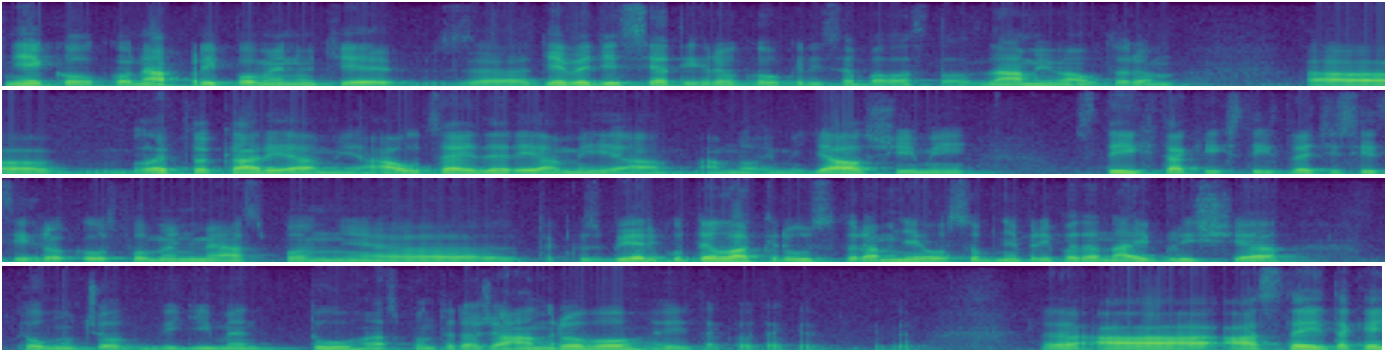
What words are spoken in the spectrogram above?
niekoľko na pripomenutie z 90. rokov, kedy sa Bala stal známym autorom, a, leptokáriami a outsideriami a, a mnohými ďalšími z tých takých z tých 2000 rokov spomeňme aspoň e, takú zbierku Dela Cruz, ktorá mne osobne prípada najbližšia tomu, čo vidíme tu, aspoň teda žánrovo. Hej, také, také, také, a, a z tej takej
